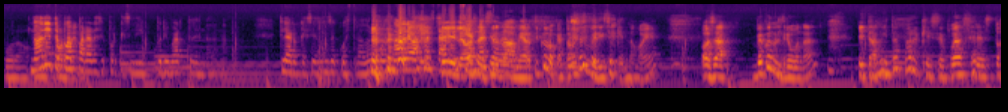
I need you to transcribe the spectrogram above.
Por una Nadie te puede parar así porque sin privarte de nada, nada. Claro que si es un secuestrador, pues no le vas a estar Sí, le vas a decir, no, mi artículo 14 me dice que no, ¿eh? O sea, ve con el tribunal y tramita para que se pueda hacer esto.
